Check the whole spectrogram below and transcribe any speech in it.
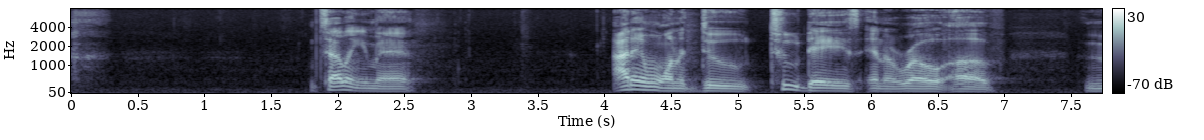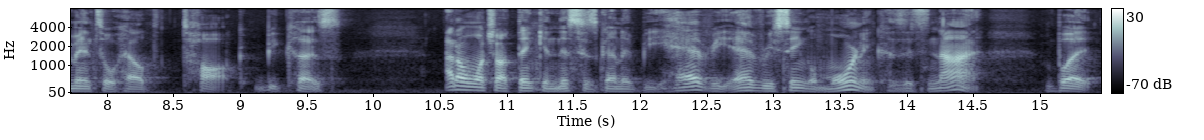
I'm telling you, man, I didn't want to do two days in a row of mental health talk because I don't want y'all thinking this is going to be heavy every single morning because it's not. But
